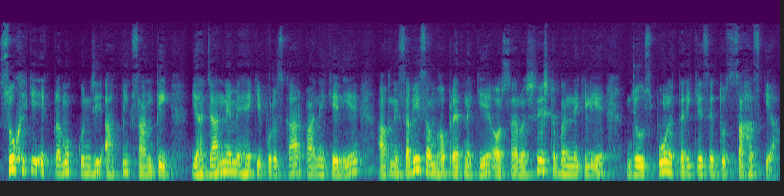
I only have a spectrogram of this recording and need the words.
सुख की एक प्रमुख कुंजी आत्मिक शांति। यह जानने में है कि पुरस्कार पाने के लिए आपने सभी संभव प्रयत्न किए और सर्वश्रेष्ठ बनने के लिए जो उस पूर्ण तरीके से दुस्साहस किया।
